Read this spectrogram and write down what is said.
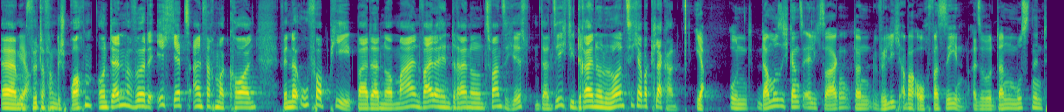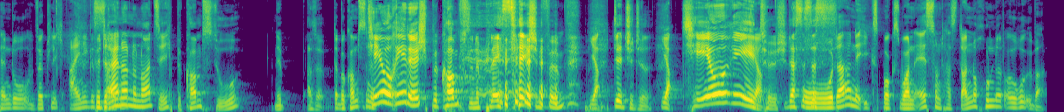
Ähm, Ja. Wird davon gesprochen. Und dann würde ich jetzt einfach mal callen, wenn der UVP bei der normalen weiterhin 3,29 ist, dann sehe ich die 3,99 aber klackern. Ja. Und da muss ich ganz ehrlich sagen, dann will ich aber auch was sehen. Also dann muss Nintendo wirklich einiges Für zeigen. 3,99 bekommst du also Da bekommst du theoretisch bekommst du eine PlayStation 5 Ja. Digital. Ja. Theoretisch. Das ist das, Oder eine Xbox One S und hast dann noch 100 Euro über.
